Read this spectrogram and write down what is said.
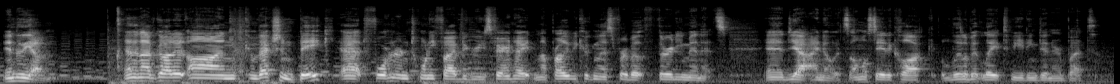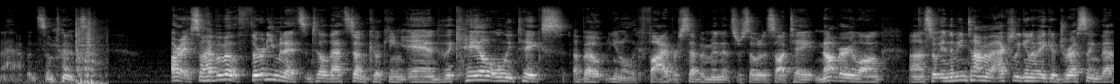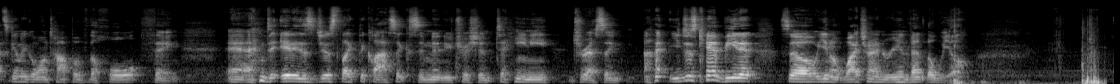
into the oven. And then I've got it on convection bake at 425 degrees Fahrenheit, and I'll probably be cooking this for about 30 minutes. And yeah, I know, it's almost 8 o'clock, a little bit late to be eating dinner, but that happens sometimes. Alright, so I have about 30 minutes until that's done cooking, and the kale only takes about, you know, like 5 or 7 minutes or so to saute, not very long. Uh, so in the meantime, I'm actually going to make a dressing that's going to go on top of the whole thing and it is just like the classic Simnett Nutrition tahini dressing. you just can't beat it, so, you know, why try and reinvent the wheel?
